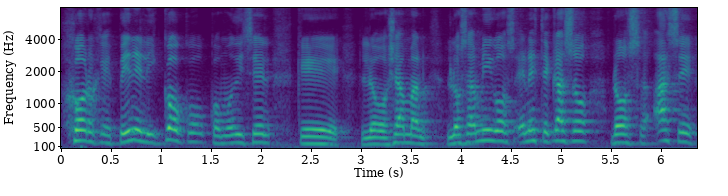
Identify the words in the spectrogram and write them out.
Jorge Spinelli Coco, como dice él, que lo llaman los amigos. En este caso nos hace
